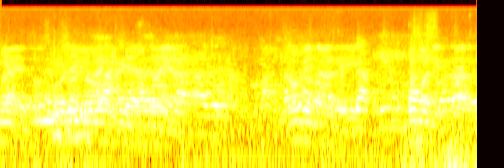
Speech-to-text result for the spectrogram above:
Mas, não, não, não, não, não, não, não, não,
